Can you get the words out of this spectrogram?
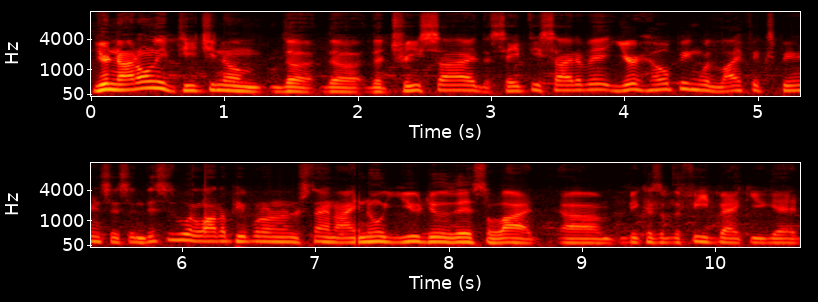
you're not only teaching them the the the tree side the safety side of it you're helping with life experiences. And this is what a lot of people don't understand. I know you do this a lot um, because of the feedback you get.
